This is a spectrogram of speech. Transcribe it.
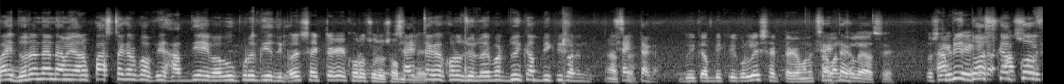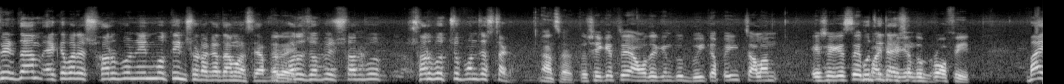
ভাই ধরে নেন আমি আরও পাঁচ টাকার কফি হাত দিয়ে এইভাবে উপরে দিয়ে দিলাম। ষাট টাকায় খরচ হলো সব ষাট টাকা খরচ হলো এবার দুই কাপ বিক্রি করেন আচ্ছা। ষাট টাকা। দুই কাপ বিক্রি করলে ষাট টাকা মানে চালান চলে আসে। আপনি দশ কাপ কফির দাম একেবারে সর্বনিম্ন তিনশো টাকা দাম আছে। আপনার খরচ হবে সর্ব সর্বোচ্চ পঞ্চাশ টাকা। আচ্ছা তো সেই ক্ষেত্রে আমাদের কিন্তু দুই কাপেই চালান এসে গেছে কিন্তু প্রফিট ভাই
